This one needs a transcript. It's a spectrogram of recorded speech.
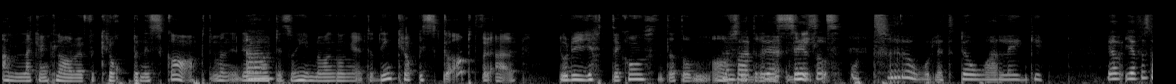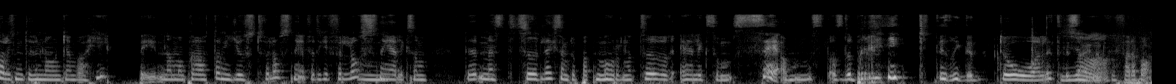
alla kan klara det för kroppen är skapt. Men jag har hört det så himla många gånger. Typ, din kropp är skapt för det här. Då är det ju jättekonstigt att de avslutar det med det, det är snitt. så otroligt dålig... Jag, jag förstår liksom inte hur någon kan vara hippie när man pratar om just förlossningar. För jag tycker förlossning Mm. är liksom det mest tydliga exemplet på att moder natur är liksom sämst. Alltså det är riktigt, riktigt dåligt designat Ja. för att föda barn.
